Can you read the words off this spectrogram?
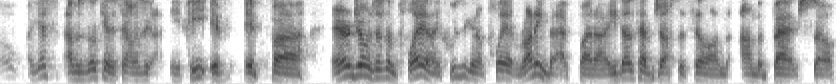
Oh, I guess I was looking at it. I was like, if he if if uh, Aaron Jones doesn't play, like who's he going to play at running back? But uh, he does have Justice Hill on on the bench, so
